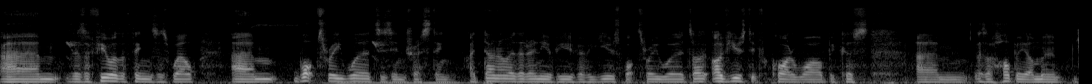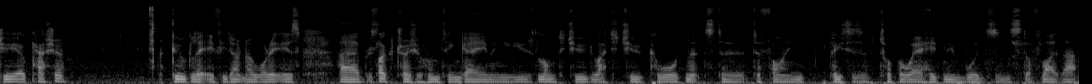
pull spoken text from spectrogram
um, there's a few other things as well. Um, what three words is interesting. I don't know whether any of you have ever used what three words. I, have used it for quite a while because um, as a hobby I'm a geocacher. Google it if you don't know what it is. Uh, but it's like a treasure hunting game and you use longitude, latitude coordinates to, to find pieces of Tupperware hidden in woods and stuff like that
